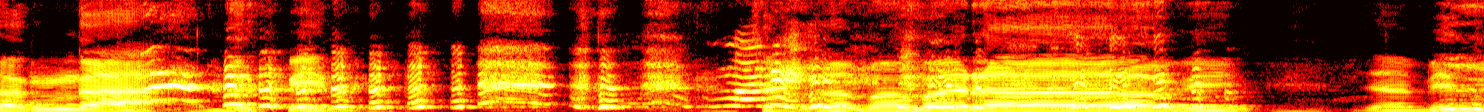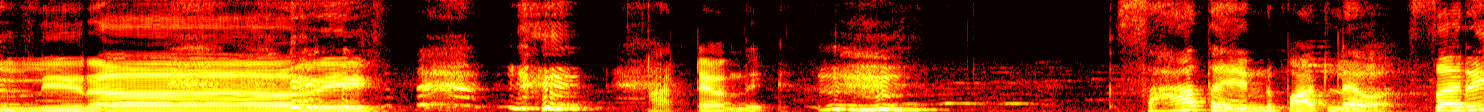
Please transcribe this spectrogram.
దొంగ దొరికిపోయింది. రావి జబిల్లి రావి అట్టే ఉంది. సాత ఎన్ని పాటలేవా? సరి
